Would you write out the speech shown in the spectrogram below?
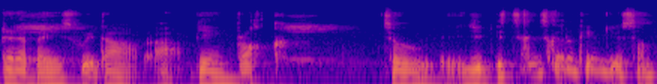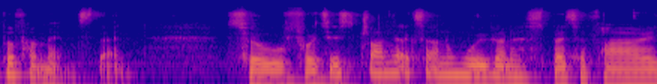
database without uh, being blocked. So you, it's, it's going to give you some performance then. So for this transaction, we're going to specify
